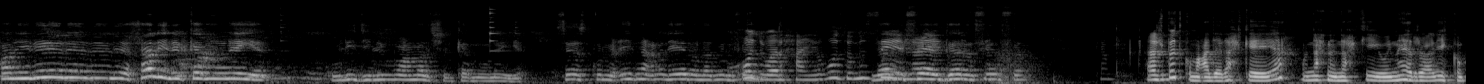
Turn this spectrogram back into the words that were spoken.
قال لي لا لا لا لا خلي لي الكمونية وليدي اللي ما عملش الكمونية. ساس كل عيد نعمل له فيها- غدوة الحي غدوة مزيان فيها قرن. فلفل عجبتكم عاد الحكاية؟ ونحن نحكي ونهروا عليكم.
